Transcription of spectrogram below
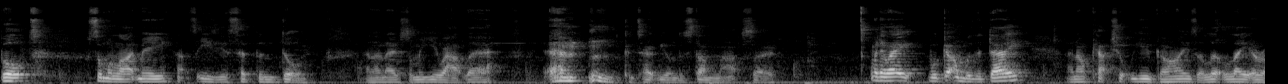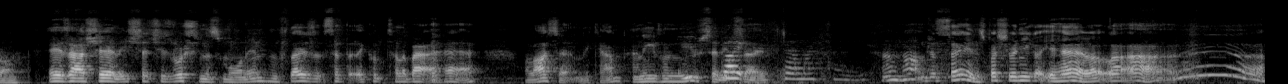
But someone like me, that's easier said than done. And I know some of you out there um, can totally understand that. So anyway, we'll get on with the day and I'll catch up with you guys a little later on. Here's our Shirley. She said she's rushing this morning. And for those that said that they couldn't tell about her hair, well, I certainly can. And even you've said right, it so. my face. I'm not, I'm just saying, especially when you got your hair up like that. Yeah.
